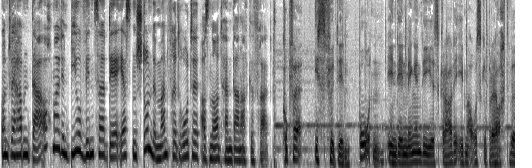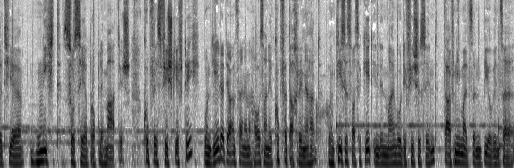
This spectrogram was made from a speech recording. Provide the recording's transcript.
Und wir haben da auch mal den Bio-Winzer der ersten Stunde, Manfred Rote aus Nordheim, danach gefragt. Kupfer ist für den Boden in den Mengen, die jetzt gerade eben ausgebracht wird, hier nicht so sehr problematisch. Kupfer ist fischgiftig und jeder, der an seinem Haus eine Kupferdachrinne hat und dieses Wasser geht in den Main, wo die Fische sind, darf niemals einen Bio-Winzer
